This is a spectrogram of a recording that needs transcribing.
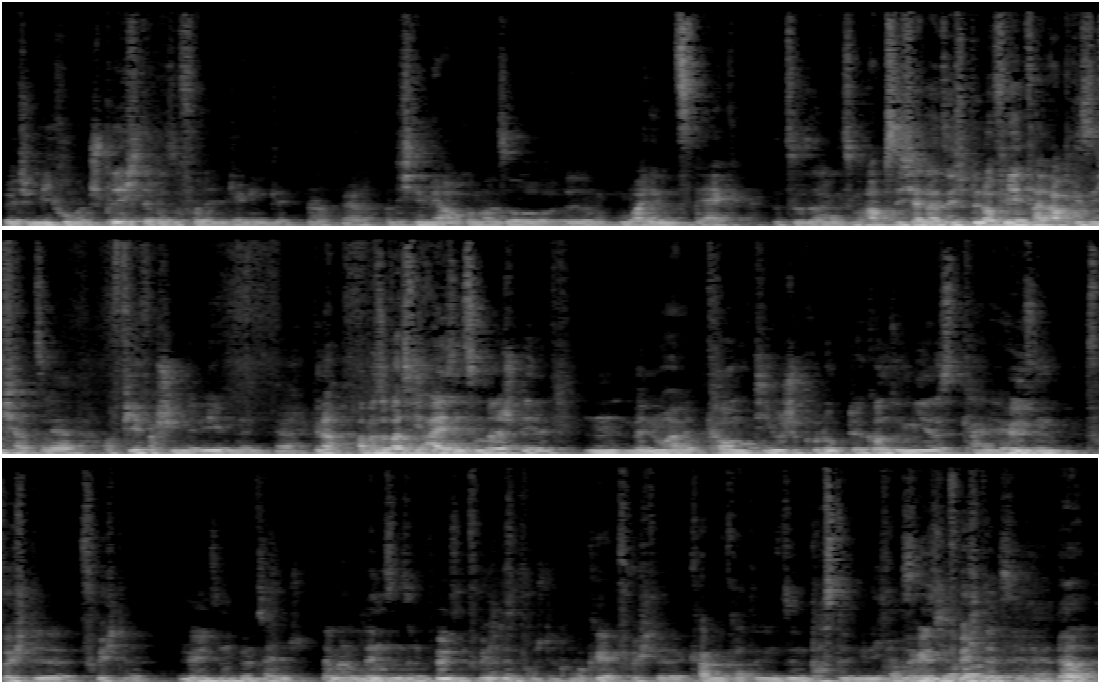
welchem Mikro man spricht, aber so von den gängigen. Ne? Ja. Und ich nehme ja auch immer so äh, Vitamin Stack sozusagen zum Absichern. Also ich bin auf jeden Fall abgesichert, so ja. auf vier verschiedenen Ebenen. Ja. Genau. Aber sowas wie Eisen zum Beispiel, hm, wenn du halt kaum tierische Produkte konsumierst, keine Hülsenfrüchte, Früchte, Hülsen, Hülsenfrüchte. Linsen sind Hülsenfrüchte. Hülsenfrüchte. Okay, Früchte kam mir gerade in den Sinn, passt irgendwie nicht, aber Hülsenfrüchte, ja,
